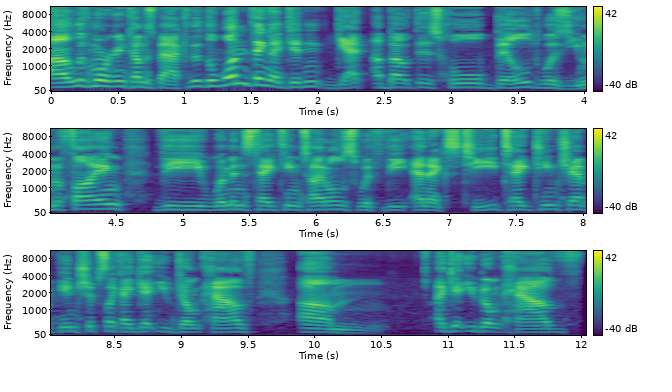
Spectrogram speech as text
uh, Liv Morgan comes back. The, the one thing I didn't get about this whole build was unifying the women's tag team titles with the NXT tag team championships. Like, I get you don't have. Um, I get you don't have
